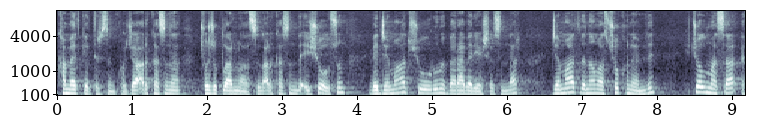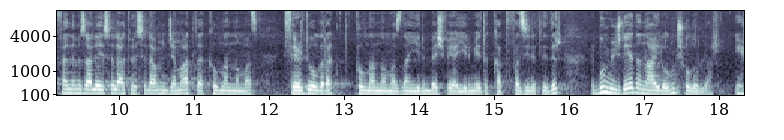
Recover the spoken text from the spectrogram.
kamet getirsin koca, arkasına çocuklarını alsın, arkasında eşi olsun ve cemaat şuurunu beraber yaşasınlar. Cemaatle namaz çok önemli. Hiç olmasa Efendimiz Aleyhisselatü Vesselam'ın cemaatle kılınan namaz, ferdi olarak kılınan namazdan 25 veya 27 kat faziletlidir. E, bu müjdeye de nail olmuş olurlar. İnşallah.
